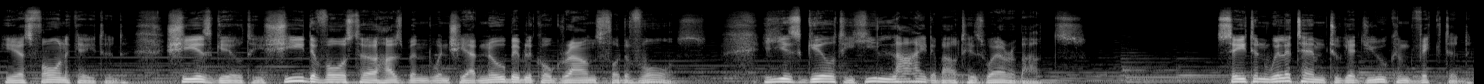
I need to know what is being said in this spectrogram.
He has fornicated. She is guilty. She divorced her husband when she had no biblical grounds for divorce. He is guilty. He lied about his whereabouts. Satan will attempt to get you convicted.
